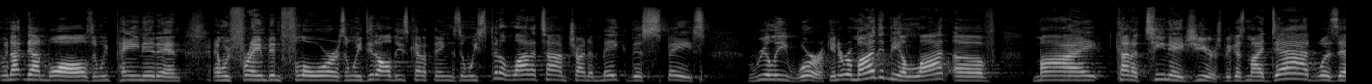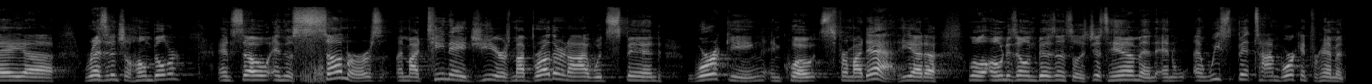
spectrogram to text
we knocked down walls, and we painted, and, and we framed in floors, and we did all these kind of things, and we spent a lot of time trying to make this space really work. And it reminded me a lot of my kind of teenage years because my dad was a uh, residential home builder. And so in the summers, in my teenage years, my brother and I would spend working, in quotes, for my dad. He had a little, owned his own business. So it was just him, and, and, and we spent time working for him. And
